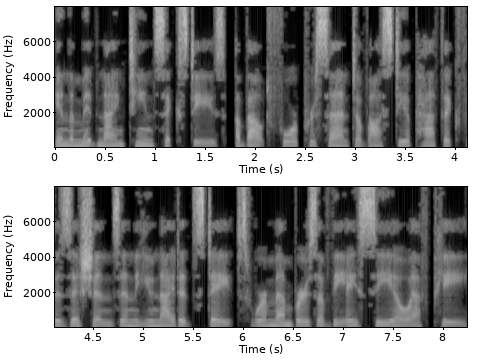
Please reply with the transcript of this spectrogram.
In the mid 1960s, about 4% of osteopathic physicians in the United States were members of the ACOFP.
